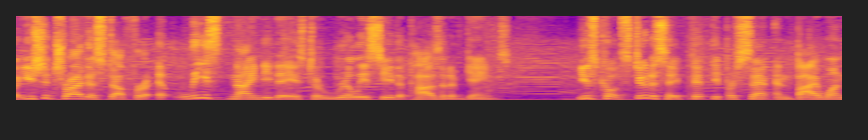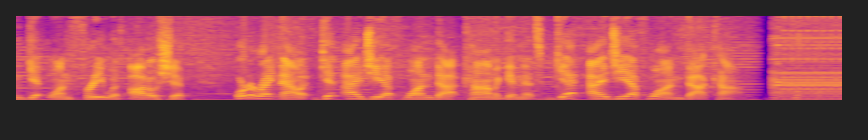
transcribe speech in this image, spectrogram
but you should try this stuff for at least 90 days to really see the positive gains. Use code STEW to save 50% and buy one, get one free with auto ship. Order right now at getigf1.com. Again, that's getigf1.com.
